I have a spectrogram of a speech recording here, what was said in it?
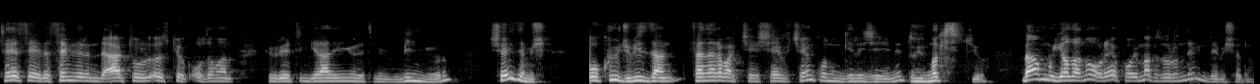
TSE'de seminerinde Ertuğrul Özkök o zaman Hürriyet'in genel yayın yönetmeniydi bilmiyorum. Şey demiş okuyucu bizden Fenerbahçe'ye Şevçenko'nun geleceğini duymak istiyor. Ben bu yalanı oraya koymak zorundayım demiş adam.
